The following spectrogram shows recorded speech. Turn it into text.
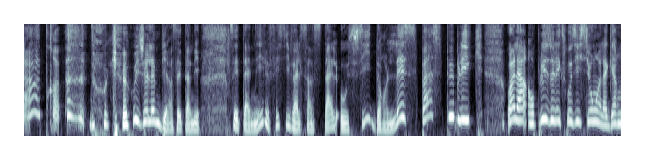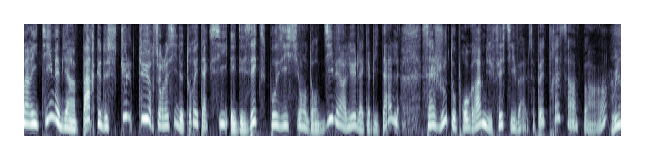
Donc, euh, oui, je l'aime bien cette année. Cette année, le festival s'installe aussi dans l'espace public. Voilà, en plus de l'exposition à la gare maritime, eh bien, un parc de sculptures sur le site de Tour et Taxi et des expositions dans divers lieux de la capitale s'ajoutent au programme du festival. Ça peut être très sympa. hein Oui.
